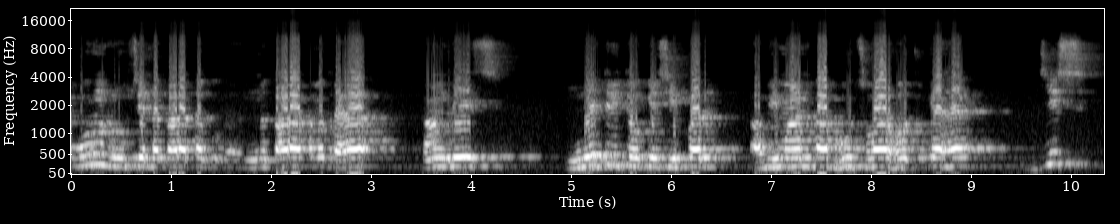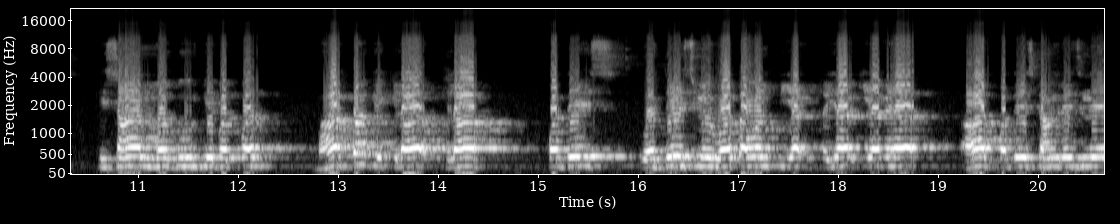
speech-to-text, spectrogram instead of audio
पूर्ण रूप से नकारात्मक नकारात्मक रहा। कांग्रेस नेतृत्व के सिर पर अभिमान का भूत सवार हो चुका है। जिस किसान मजदूर के बल पर भाजपा के खिलाफ प्रदेश व देश में वातावरण तैयार किया गया, आज प्रदेश कांग्रेस ने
